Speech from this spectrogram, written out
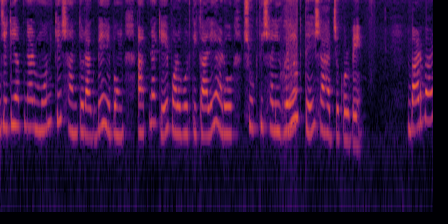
যেটি আপনার মনকে শান্ত রাখবে এবং আপনাকে পরবর্তীকালে আরও শক্তিশালী হয়ে উঠতে সাহায্য করবে। বারবার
